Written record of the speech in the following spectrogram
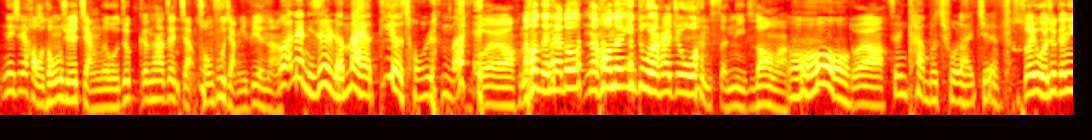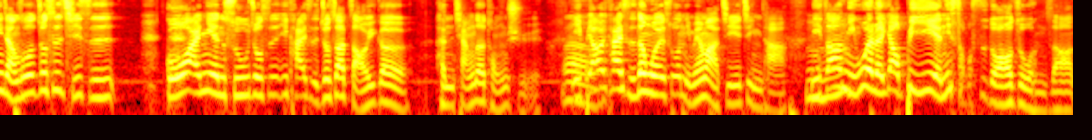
那些好同学讲的，我就跟他再讲，重复讲一遍啊。哇，那你这个人脉还有第二重人脉 对啊，然后人家都，然后那印度人还觉得我很神，你知道吗？哦，对啊，真看不出来，Jeff。所以我就跟你讲说，就是其实国外念书，就是一开始就是要找一个很强的同学，你不要一开始认为说你没办法接近他，你知道你为了要毕业，你什么事都要做，你知道？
